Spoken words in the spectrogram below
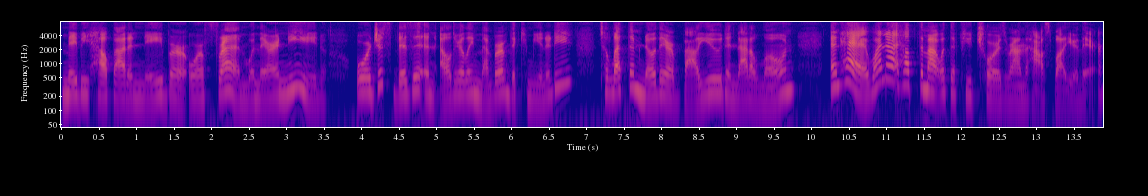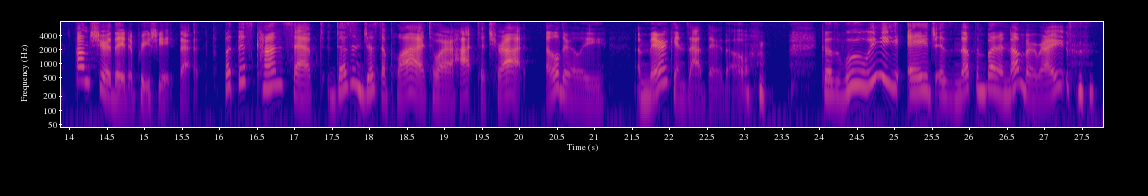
maybe help out a neighbor or a friend when they're in need, or just visit an elderly member of the community to let them know they are valued and not alone. And hey, why not help them out with a few chores around the house while you're there? I'm sure they'd appreciate that. But this concept doesn't just apply to our hot to trot elderly Americans out there, though. Because woo wee, age is nothing but a number, right?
